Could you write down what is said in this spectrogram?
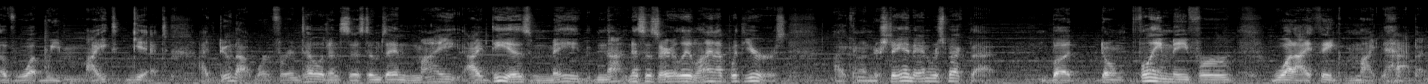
of what we might get. I do not work for Intelligent Systems, and my ideas may not necessarily line up with yours. I can understand and respect that. But don't flame me for what I think might happen.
